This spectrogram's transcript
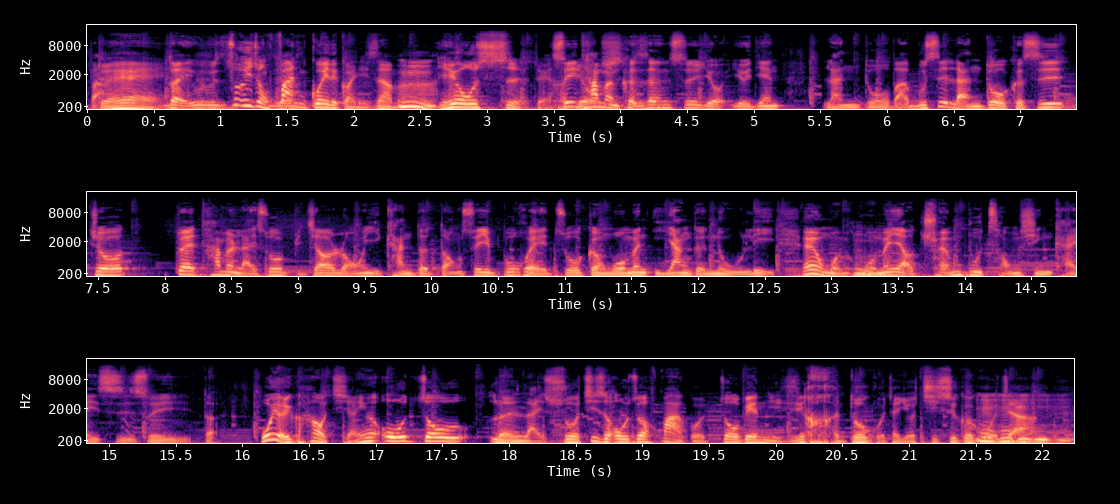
吧？对对，做一种犯规的管理，你知道吗？嗯，优势对，所以他们可能是有有一点懒惰吧？不是懒惰，可是。就对他们来说比较容易看得懂，所以不会做跟我们一样的努力，因为我们、嗯、我们要全部重新开始，所以的。我有一个好奇啊，因为欧洲人来说，其实欧洲法国周边已经很多国家，有几十个国家，嗯嗯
